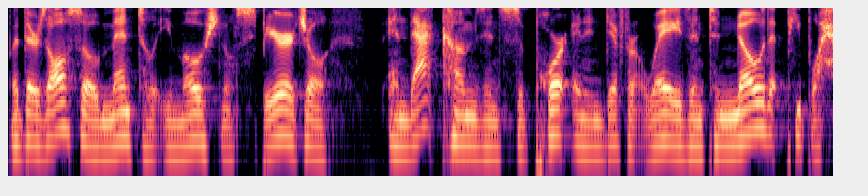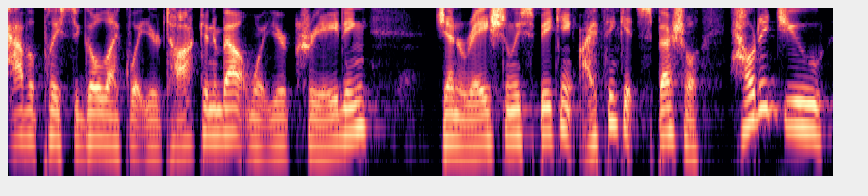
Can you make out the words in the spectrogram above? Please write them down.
but there's also mental, emotional, spiritual, and that comes in support and in different ways. And to know that people have a place to go, like what you're talking about and what you're creating, generationally speaking, I think it's special. How did you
